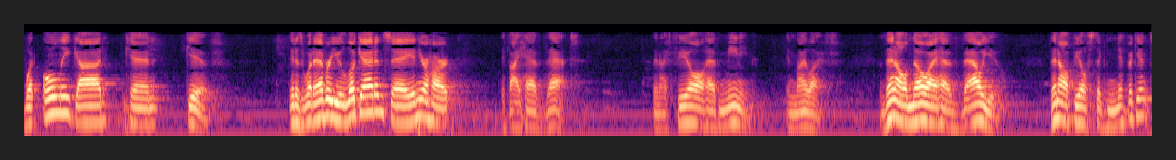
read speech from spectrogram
what only God can give. It is whatever you look at and say in your heart, if I have that, then I feel I'll have meaning in my life. Then I'll know I have value. Then I'll feel significant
